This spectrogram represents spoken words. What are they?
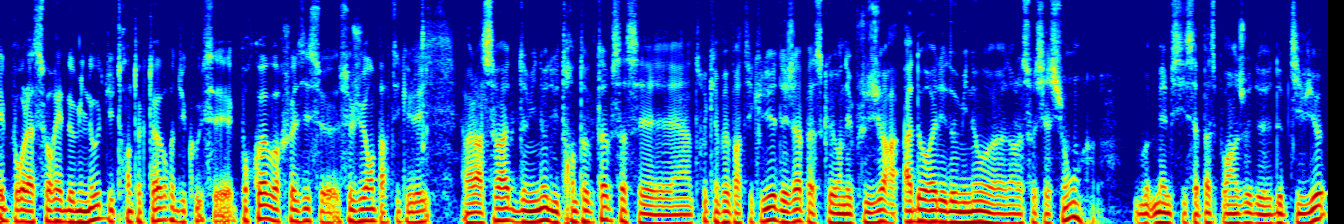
Et pour la soirée domino du 30 octobre, du coup, c'est pourquoi avoir choisi ce, ce jeu en particulier? Alors, la soirée domino du 30 octobre, ça c'est un truc un peu particulier. Déjà parce qu'on est plusieurs à adorer les dominos euh, dans l'association, même si ça passe pour un jeu de, de petits vieux.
